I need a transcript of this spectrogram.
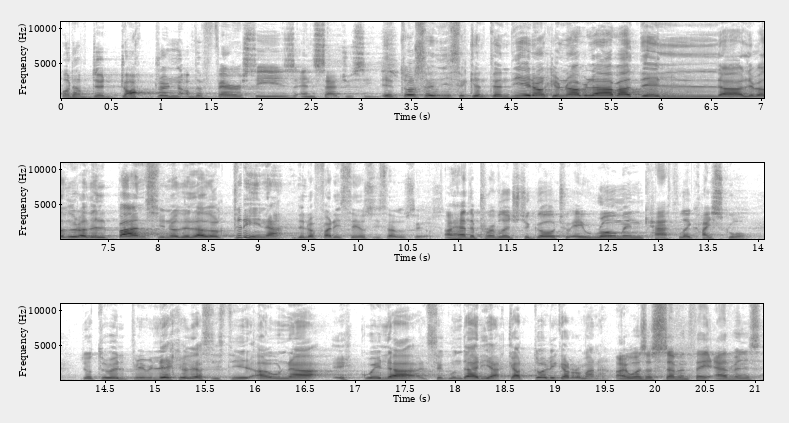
but of the doctrine of the Pharisees and Sadducees. Entonces dice que entendieron que no hablaba de la levadura del pan, sino de la doctrina de los fariseos y saduceos. I had the privilege to go to a Roman Catholic high school. Yo tuve el privilegio de asistir a una escuela secundaria católica romana. I was a Seventh day Adventist,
